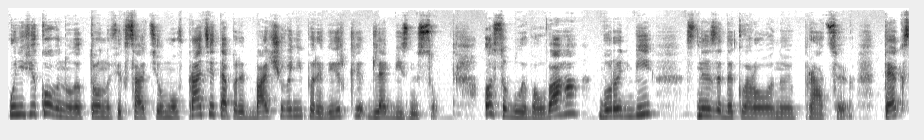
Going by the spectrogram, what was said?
уніфіковану електронну фіксацію умов праці та передбачувані перевірки для бізнесу. Особлива увага боротьбі з незадекларованою працею. Текст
